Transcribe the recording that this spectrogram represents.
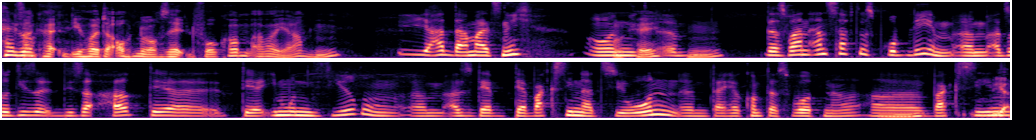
also, Krankheiten, die heute auch nur noch selten vorkommen, aber ja. Hm. Ja, damals nicht. Und okay. ähm, hm. Das war ein ernsthaftes Problem. Ähm, also diese, diese Art der, der Immunisierung, ähm, also der, der Vaccination, ähm, daher kommt das Wort, ne? Äh, mhm. Vakzin, ja.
